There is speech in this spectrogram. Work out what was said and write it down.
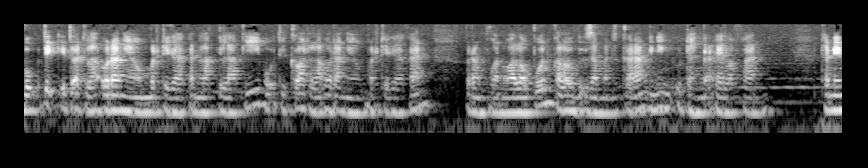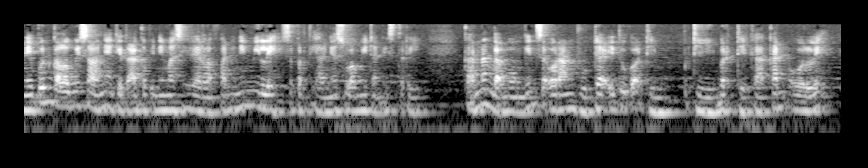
Muktik itu adalah orang yang memerdekakan laki-laki muktikoh adalah orang yang memerdekakan perempuan. Walaupun kalau untuk zaman sekarang ini udah nggak relevan. Dan ini pun kalau misalnya kita anggap ini masih relevan ini milih seperti halnya suami dan istri. Karena nggak mungkin seorang budak itu kok di, dimerdekakan oleh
